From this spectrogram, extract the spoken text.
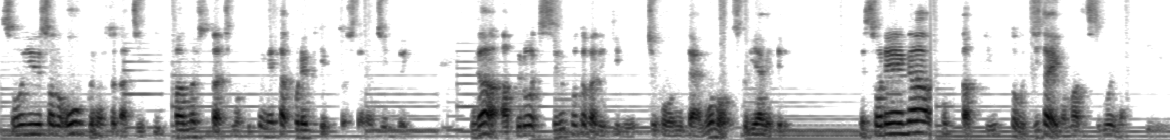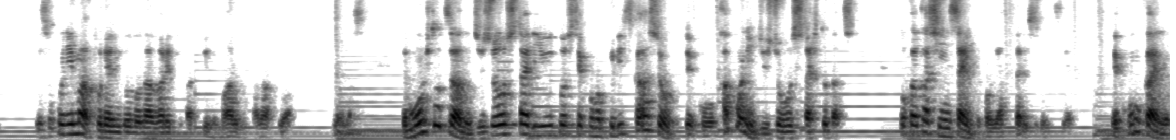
そういうその多くの人たち、一般の人たちも含めたコレクティブとしての人類がアプローチすることができる手法みたいなものを作り上げている。でそれが取ったっていうこと自体がまずすごいなっていう。でそこにまあトレンドの流れとかっていうのもあるのかなとは思います。でもう一つあの受賞した理由として、このプリツカー賞ってこう過去に受賞した人たちとかが審査員とかをやったりするんですね。で、今回の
